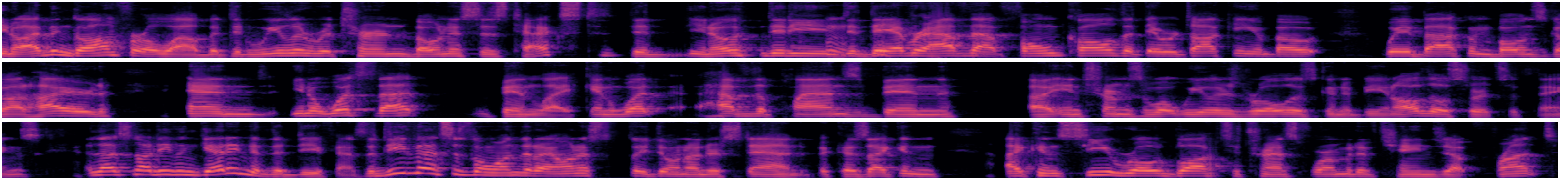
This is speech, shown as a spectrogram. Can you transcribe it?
you know, I've been gone for a while, but did Wheeler return Bowness's text? Did you know, did he did they ever have that phone call that they were talking about way back when Bones got hired? And you know, what's that been like? And what have the plans been uh, in terms of what Wheeler's role is going to be and all those sorts of things? And that's not even getting to the defense. The defense is the one that I honestly don't understand because I can I can see roadblock to transformative change up front,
